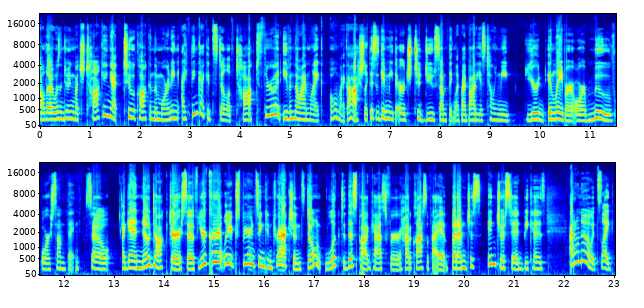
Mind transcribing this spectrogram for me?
although I wasn't doing much talking at two o'clock in the morning, I think I could still have talked through it, even though I'm like, oh my gosh, like this is giving me the urge to do something. Like my body is telling me, you're in labor or move or something. So Again, no doctor. So if you're currently experiencing contractions, don't look to this podcast for how to classify it. But I'm just interested because I don't know. It's like,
